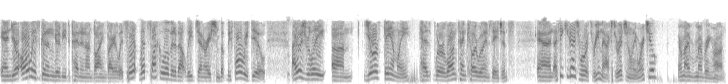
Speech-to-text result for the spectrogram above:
And you're always going to be dependent on buying buyer leads. So let, us talk a little bit about lead generation. But before we do, I was really um, your family has were longtime Keller Williams agents, and I think you guys were with Remax originally, weren't you? Or am I remembering wrong?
